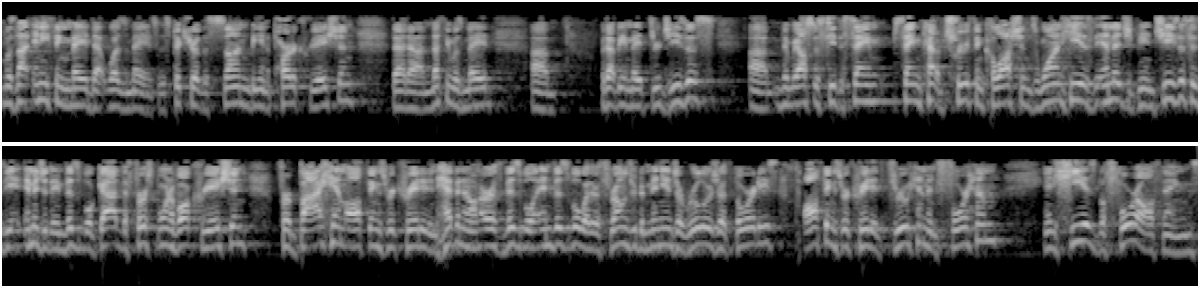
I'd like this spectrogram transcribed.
was not anything made that was made. So this picture of the Son being a part of creation, that uh, nothing was made um, without being made through Jesus. Um, then we also see the same same kind of truth in Colossians 1. He is the image, being Jesus is the image of the invisible God, the firstborn of all creation. For by him all things were created in heaven and on earth, visible and invisible, whether thrones or dominions or rulers or authorities. All things were created through him and for him. And he is before all things,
